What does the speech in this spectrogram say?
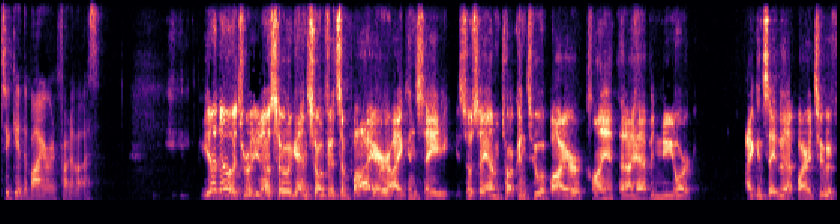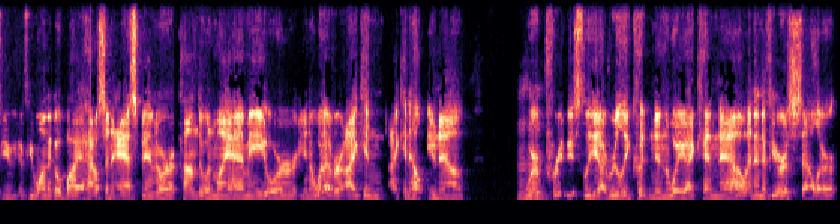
to get the buyer in front of us. Yeah, no, it's really, you know, so again, so if it's a buyer, I can say, so say I'm talking to a buyer client that I have in New York. I can say to that buyer too, if you if you want to go buy a house in Aspen or a condo in Miami or you know whatever, I can I can help you now, where mm-hmm. previously I really couldn't in the way I can now. And then if you're a seller,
